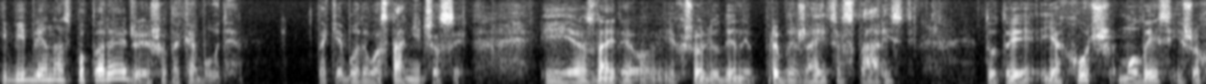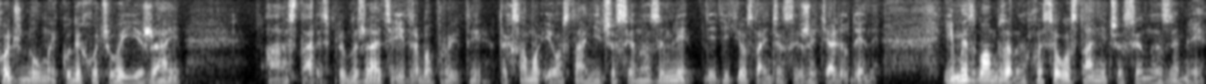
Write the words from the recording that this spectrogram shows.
І Біблія нас попереджує, що таке буде. Таке буде в останні часи. І знаєте, якщо людини приближається старість, то ти як хоч молись і що хоч думай, куди хоч виїжджай, а старість приближається і треба пройти. Так само і останні часи на землі, не тільки останні часи життя людини. І ми з вами знаходимося в останні часи на землі.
